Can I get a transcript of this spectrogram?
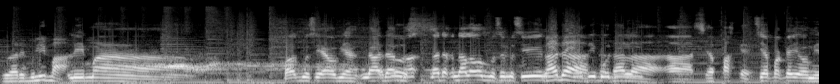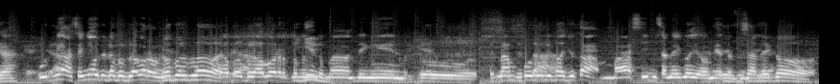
2005 bagus ya om ya. Nggak ada Bagus. nggak ada kendala om mesin-mesin nggak ada body body kendala. Ah, siap pakai. Siap pakai ya om ya. Oke, ini AC-nya udah double blower om ya? double blower double ya. blower Dingin. teman-teman dingin betul. 65 juta. Masih bisa nego ya om ya bisa ya. nego.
